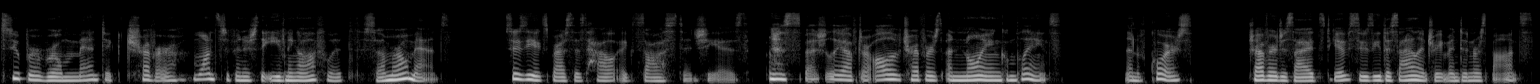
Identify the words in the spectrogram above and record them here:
super romantic Trevor wants to finish the evening off with some romance. Susie expresses how exhausted she is, especially after all of Trevor's annoying complaints. And of course, Trevor decides to give Susie the silent treatment in response.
